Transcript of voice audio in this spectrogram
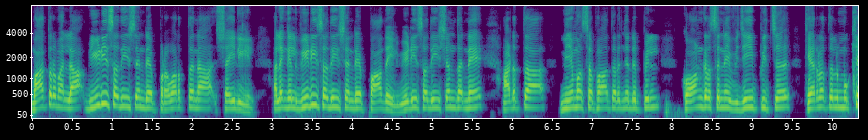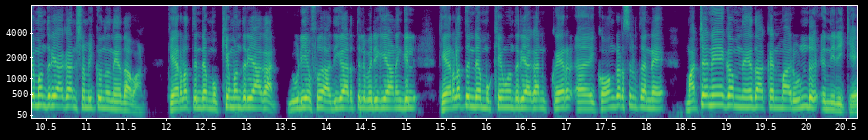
മാത്രമല്ല വി. ഡി. സതീശന്റെ പ്രവർത്തന ശൈലിയിൽ അല്ലെങ്കിൽ വി. ഡി. സതീശന്റെ പാതയിൽ വി. ഡി. സതീശൻ തന്നെ അടുത്ത നിയമസഭാ തെരഞ്ഞെടുപ്പിൽ കോൺഗ്രസിനെ വിജയിപ്പിച്ച് കേരളത്തിൽ മുഖ്യമന്ത്രിയാകാൻ ശ്രമിക്കുന്ന നേതാവാണ്. കേരളത്തിന്റെ മുഖ്യമന്ത്രിയാകാൻ യു ഡി എഫ് അധികാരത്തിൽ വരികയാണെങ്കിൽ കേരളത്തിന്റെ മുഖ്യമന്ത്രിയാകാൻ കോൺഗ്രസിൽ തന്നെ മറ്റനേകം നേതാക്കന്മാരുണ്ട് എന്നിരിക്കെ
